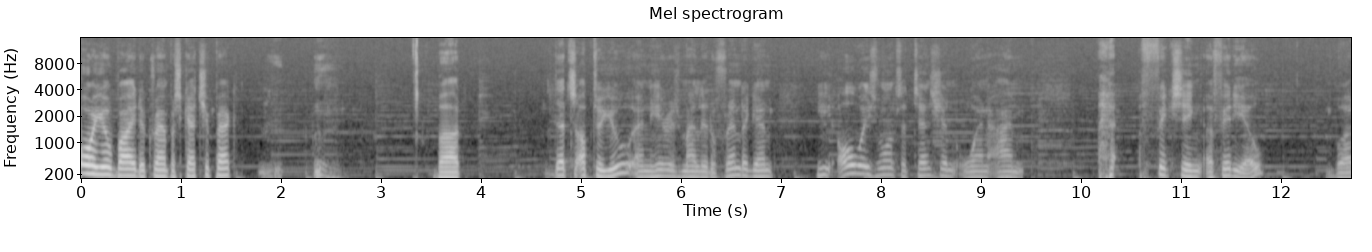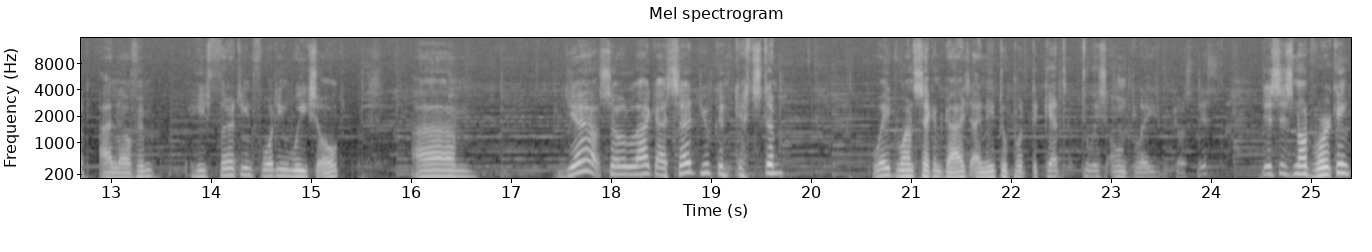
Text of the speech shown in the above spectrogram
or you buy the Krampus Catcher Pack. but that's up to you. And here is my little friend again. He always wants attention when I'm fixing a video. But I love him. He's 13, 14 weeks old. Um, yeah, so like I said, you can catch them. Wait one second, guys. I need to put the cat to his own place because this this is not working.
